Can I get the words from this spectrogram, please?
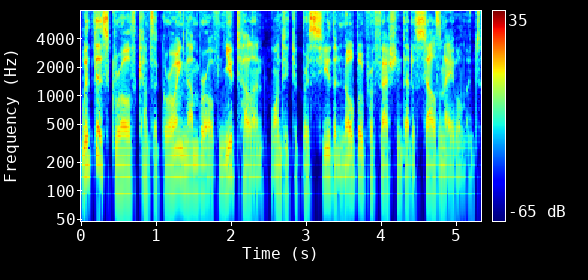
With this growth comes a growing number of new talent wanting to pursue the noble profession that is sales enablement.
